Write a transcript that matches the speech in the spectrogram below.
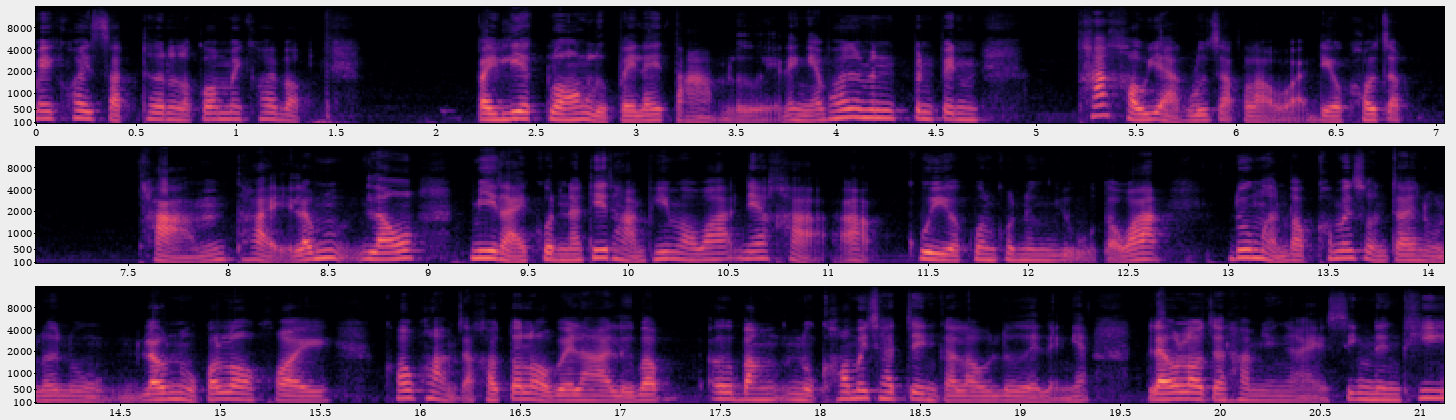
ไม่ค่อยซัดเทินแล้วก็ไม่ค่อยแบบไปเรียกร้องหรือไปไล่ตามเลยอะไรเงี้ยเพราะมันเป็นเป็นถ้าเขาอยากรู้จักเราอะเดี๋ยวเขาจะ ถามไถ่แล้วแล้วมีหลายคนนะที่ถามพี่มาว่าเนี่ยค่ะอะคุยกับคนคนหนึงอยู่ แต่ว่าดูเหมือนแบบเขาไม่สนใจหนูเลยหนู แล้วหนูก็รอคอยข้อความจากเขาตลอดเวลาหรือแบบเออบางหนูเขาไม่ชัดเจนกับเราเลยอะไรเงี้ยแล้วเราจะทำยังไง สิ่งหนึ่งที่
